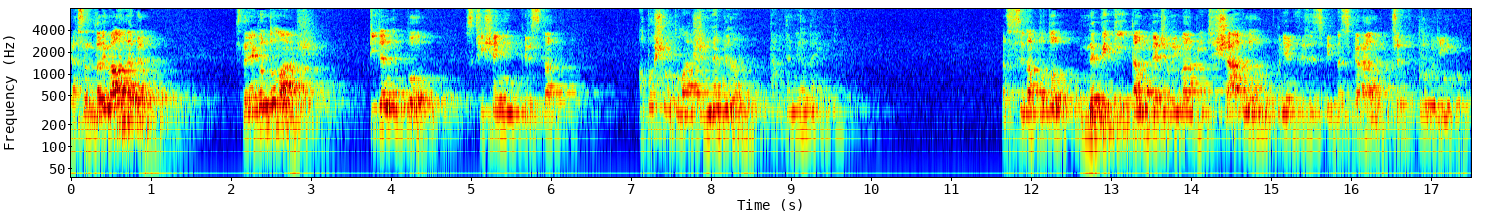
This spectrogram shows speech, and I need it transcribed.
Já jsem tady vám nebyl. Stejně jako Tomáš. Týden po zkříšení Krista a pošel Tomáš nebyl tam, kde měl být. Já jsem si na toto nebytí tam, kde člověk má být, šáhnul úplně fyzicky dneska ráno, před půl hodinkou.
